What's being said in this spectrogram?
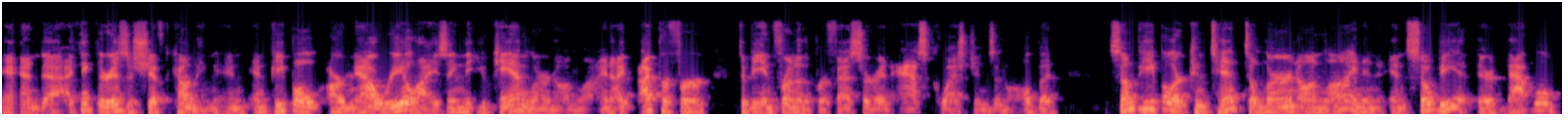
And uh, i think there is a shift coming and and people are now realizing that you can learn online. I i prefer to be in front of the professor and ask questions and all but some people are content to learn online and and so be it. There that will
